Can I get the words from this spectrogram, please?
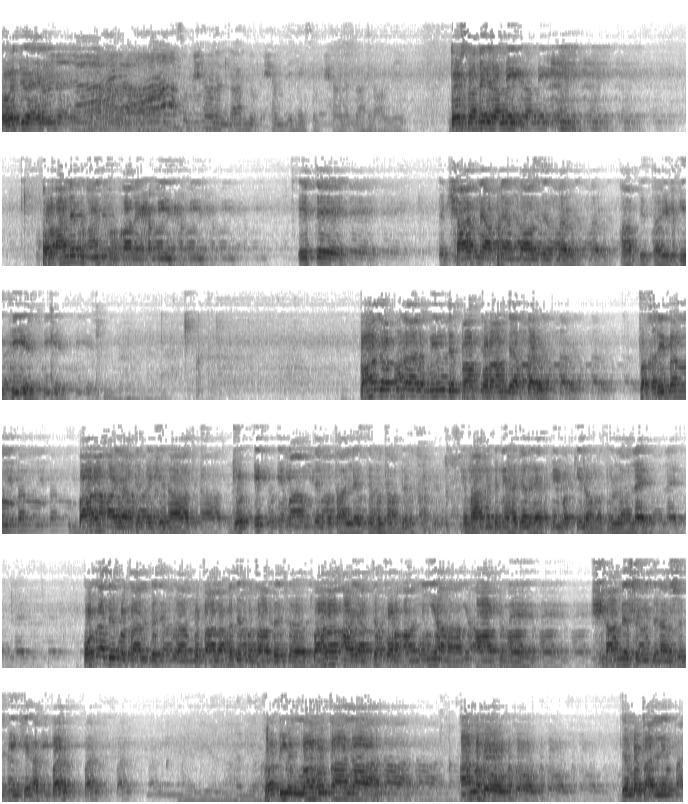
توجہ ہے۔ دوستان گرامی قرآن مجید فرقان حمید یہ ایک شاعر نے اپنے انداز دے اندر آپ کی تعریف کی پاک رب العالمین دے پاک قرآن دے اندر تقریباً بارہ آیات بینات جو ایک امام دے مطالعے دے مطابق امام ابن حجر حتمی مکی رحمت اللہ علیہ انہوں دے مطالبے مطالعہ دے مطابق بارہ آیات قرآنیہ آپ نے شان سیدنا صدیق اکبر رضی اللہ تعالی عنہ دے متعلق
